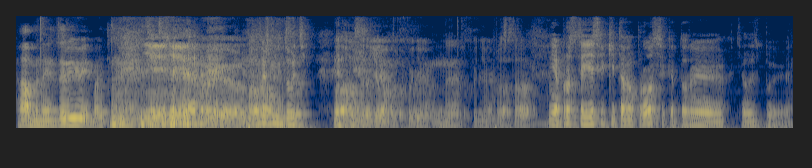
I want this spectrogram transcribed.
А, мы на интервью, ебать. Не-не, мы потом, дуть. потом забьем эту хуйню, на эту хуйню просто... Не, просто есть какие-то вопросы, которые хотелось бы,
